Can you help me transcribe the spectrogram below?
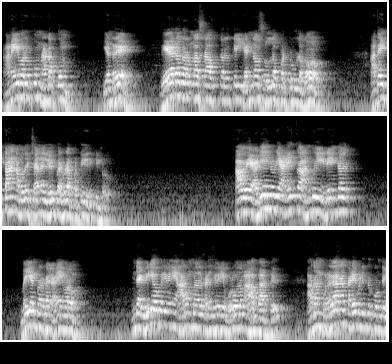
அனைவருக்கும் நடக்கும் என்று வேத தர்ம சாஸ்திரத்தில் என்ன சொல்லப்பட்டுள்ளதோ அதைத்தான் நமது சேனலில் பதிவிடப்பட்டு இருக்கின்றோம். ஆகவே அடியனுடைய அனைத்து அன்பு இதயங்கள் மெய்யன்பர்கள் அனைவரும் இந்த வீடியோ பிரிவினை ஆரம்பம் முதல் கடைசி வரை முழுவதுமாக பார்த்து அதன் பிரகாரம் கடைபிடித்துக் கொண்டு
